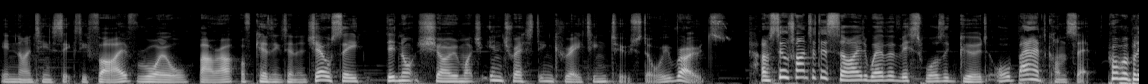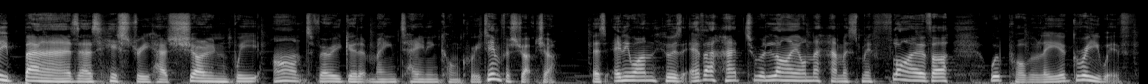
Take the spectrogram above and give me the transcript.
in 1965, Royal Borough of Kensington and Chelsea did not show much interest in creating two story roads. I'm still trying to decide whether this was a good or bad concept. Probably bad, as history has shown we aren't very good at maintaining concrete infrastructure as anyone who has ever had to rely on the Hammersmith flyover would probably agree with.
